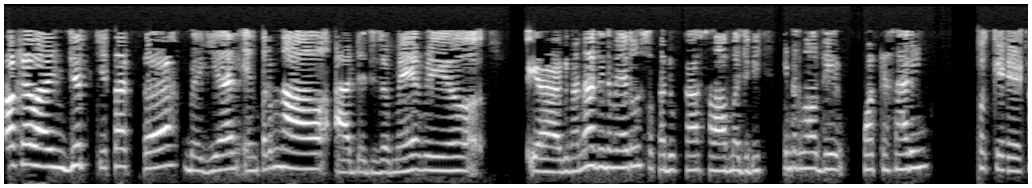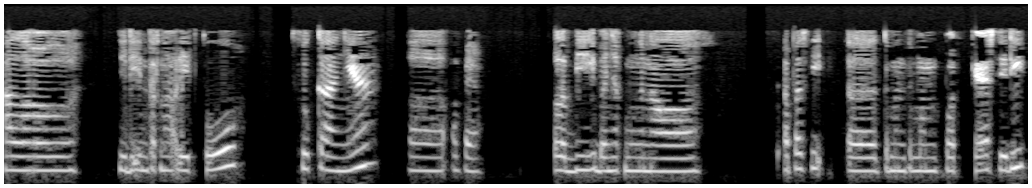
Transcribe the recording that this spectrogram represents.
Oke, lanjut kita ke bagian internal. Ada di The Meryl. Ya, gimana di The Meryl suka duka selama jadi internal di podcast hari Oke, kalau jadi internal itu sukanya uh, apa ya? Lebih banyak mengenal apa sih uh, teman-teman podcast. Jadi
